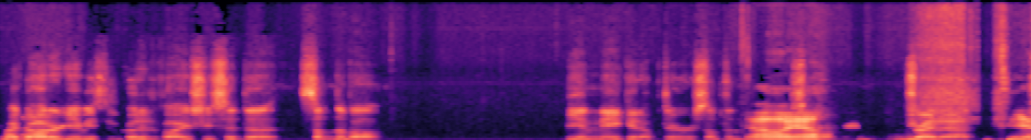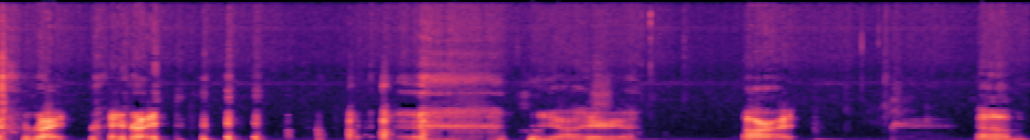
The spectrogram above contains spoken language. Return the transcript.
My daughter Um, gave me some good advice. She said uh, something about being naked up there or something. Oh yeah, So, try that. yeah, right, right, right. yeah, I hear you. All right. Um,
